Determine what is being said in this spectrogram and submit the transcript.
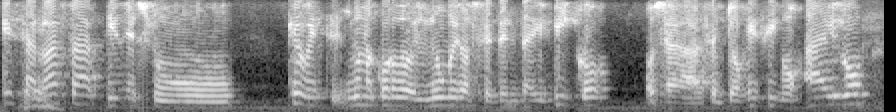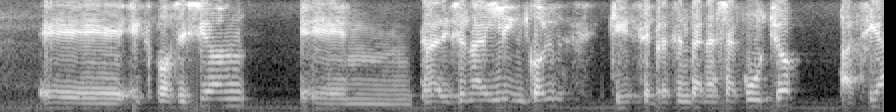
esa raza tiene su, creo que este- no me acuerdo el número setenta y pico, o sea, septuagésimo algo, eh, exposición eh, tradicional Lincoln, que se presenta en Ayacucho hacia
